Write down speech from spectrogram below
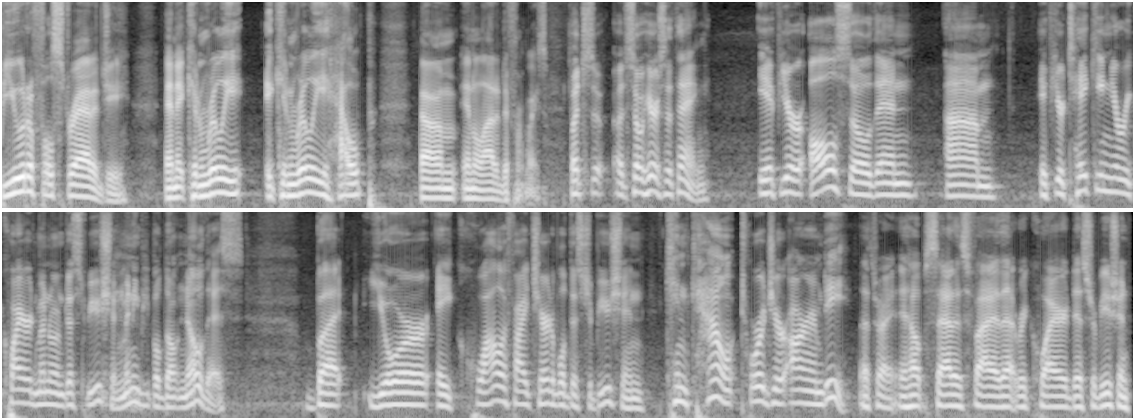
beautiful strategy, and it can really it can really help um, in a lot of different ways. But so, uh, so here's the thing: if you're also then um, if you're taking your required minimum distribution, many people don't know this, but your a qualified charitable distribution can count towards your RMD. That's right. It helps satisfy that required distribution,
